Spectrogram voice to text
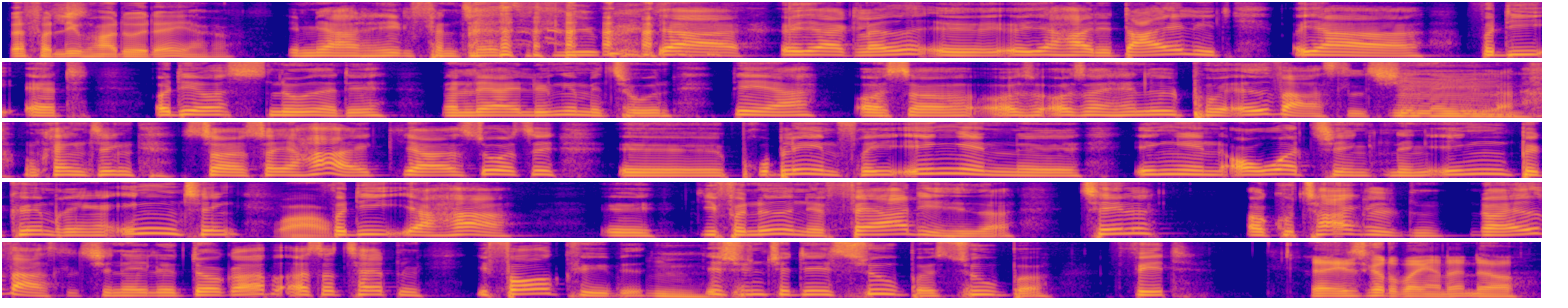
Hvad for et liv har du i dag, Jacob? Jamen, jeg har et helt fantastisk liv. Jeg, er- øh, jeg er glad, øh, øh, jeg har det dejligt, og jeg fordi at, og det er også noget af det, man lærer i lyngemetoden, det er og så, og, og så handle på advarselssignaler mm. omkring ting. Så, så jeg har ikke, jeg er stort set øh, problemfri, ingen, øh, ingen overtænkning, ingen bekymringer, ingenting, Wow. fordi jeg har øh, de fornødne færdigheder til at kunne takle den, når advarselssignalet dukker op, og så tage den i forkøbet. Mm. Det synes jeg, det er super, super fedt. Jeg elsker, at du bringer den der op.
